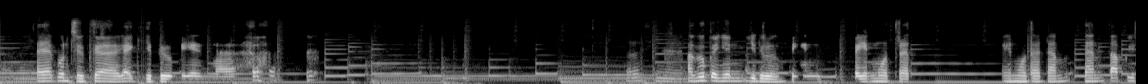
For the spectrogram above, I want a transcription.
amin Saya pun juga kayak gitu pengennya. terus Aku pengen gitu loh, pengen pengen motret, pengen motret dan, dan tapi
